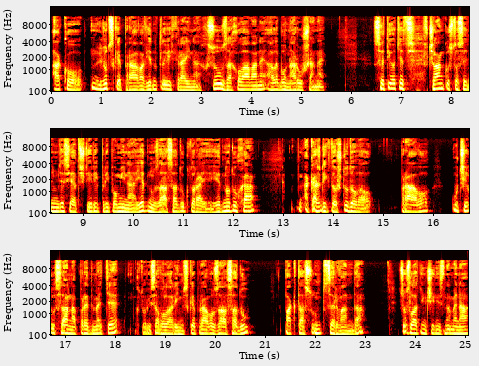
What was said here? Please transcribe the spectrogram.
ako ľudské práva v jednotlivých krajinách sú zachovávané alebo narúšané. Svetý Otec v článku 174 pripomína jednu zásadu, ktorá je jednoduchá a každý, kto študoval právo, učil sa na predmete, ktorý sa volá rímske právo zásadu, pacta sunt servanda, čo z latinčiny znamená,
